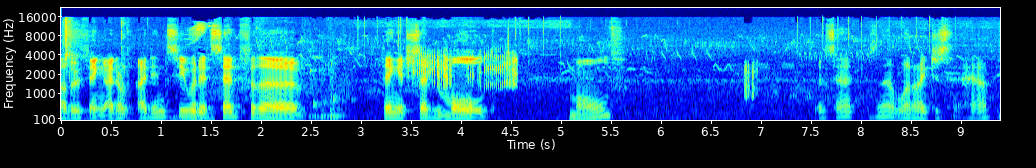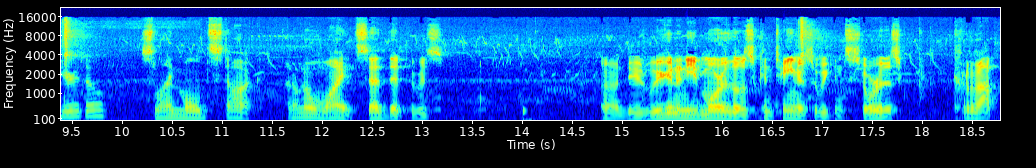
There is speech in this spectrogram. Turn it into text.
other thing. I don't. I didn't see what it said for the thing. It said mold. Mold. Is that? Isn't that what I just have here though? Slime mold stock. I don't know why it said that there was. Oh, dude, we're gonna need more of those containers so we can store this crap.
